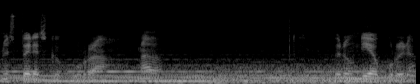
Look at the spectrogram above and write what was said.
No esperes que ocurra nada. Pero un día ocurrirá.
